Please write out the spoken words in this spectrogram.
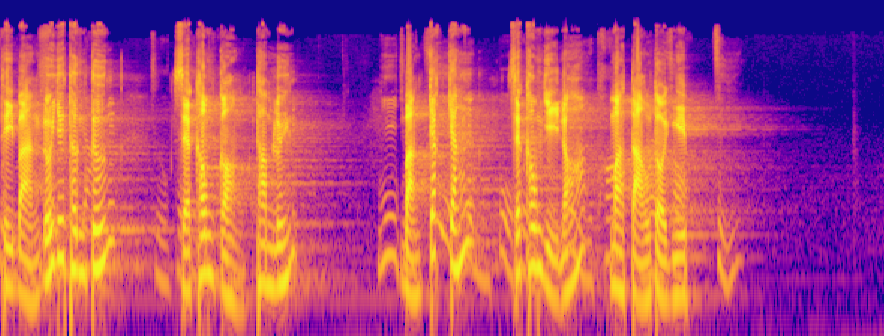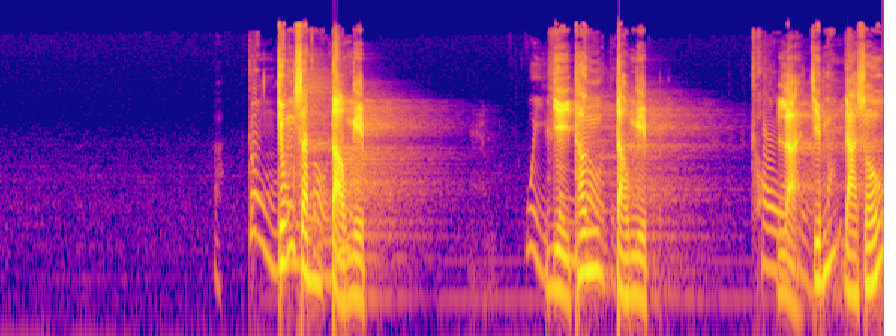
Thì bạn đối với thân tướng sẽ không còn tham luyến. Bạn chắc chắn sẽ không vì nó mà tạo tội nghiệp. Chúng sanh tạo nghiệp. vì thân tạo nghiệp là chiếm đa số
